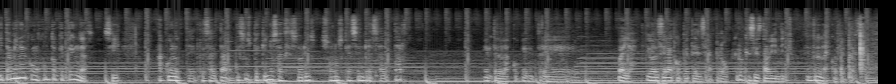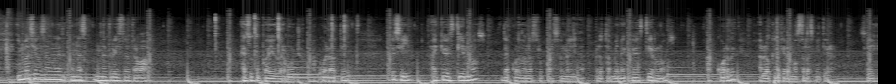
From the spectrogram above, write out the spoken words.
Y también el conjunto que tengas, ¿sí? Acuérdate, resaltar. Esos pequeños accesorios son los que hacen resaltar entre la entre vaya, iba a decir la competencia, pero creo que sí está bien dicho, entre la competencia. Y más si vas a una, una, entrevista de trabajo. Eso te puede ayudar mucho. Acuérdate que sí, hay que vestirnos de acuerdo a nuestra personalidad, pero también hay que vestirnos acorde a lo que queremos transmitir. ¿sí?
